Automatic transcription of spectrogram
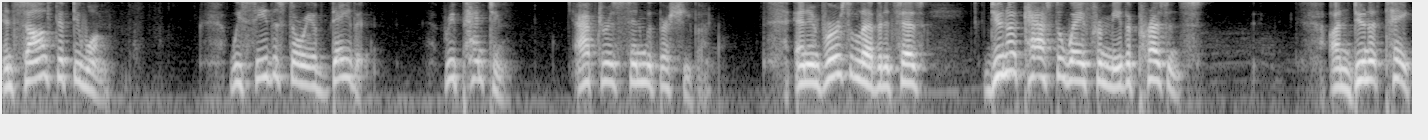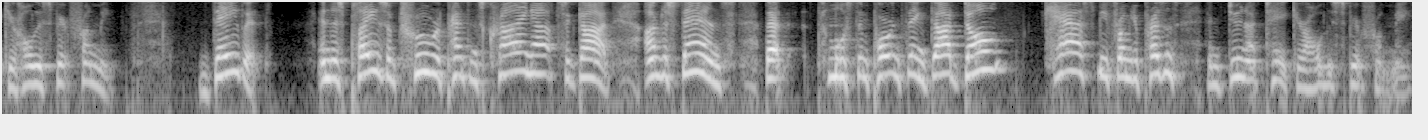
In Psalm 51, we see the story of David repenting after his sin with Bathsheba. And in verse 11, it says, Do not cast away from me the presence, and do not take your Holy Spirit from me. David, in this place of true repentance, crying out to God, understands that the most important thing God, don't cast me from your presence, and do not take your Holy Spirit from me.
